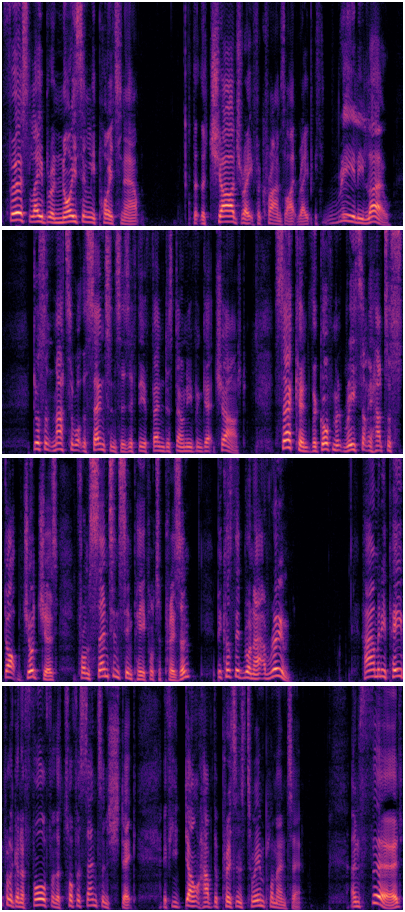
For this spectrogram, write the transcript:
First, Labour are noisily pointing out that the charge rate for crimes like rape is really low. Doesn't matter what the sentence is if the offenders don't even get charged. Second, the government recently had to stop judges from sentencing people to prison because they'd run out of room. How many people are going to fall for the tougher sentence shtick if you don't have the prisons to implement it? And third,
